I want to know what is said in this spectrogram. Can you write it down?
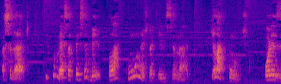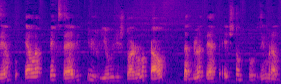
a cidade e começa a perceber lacunas naquele cenário. Que lacunas? Por exemplo, ela percebe que os livros de história local da biblioteca estão todos em branco.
